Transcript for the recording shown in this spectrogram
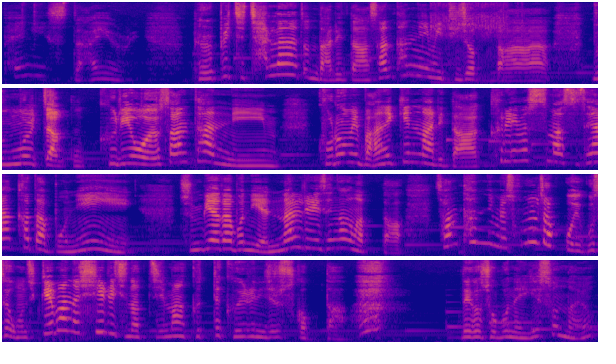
팽이스 다이어리 별빛이 찬란했던 날이다 산타님이 뒤졌다 눈물 자국 그리워요 산타님 구름이 많이 낀 날이다 크리스마스 생각하다 보니 준비하다 보니 옛날 일이 생각났다 산타님의 손을 잡고 이곳에 온 지 꽤 많은 시일이 지났지만 그때 그 일은 잊을 수가 없다 헉! 내가 저번에 얘기했었나요?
